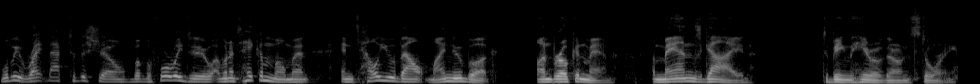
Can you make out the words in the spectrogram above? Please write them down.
We'll be right back to the show, but before we do, I want to take a moment and tell you about my new book Unbroken Man, a man's guide to being the hero of their own story.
